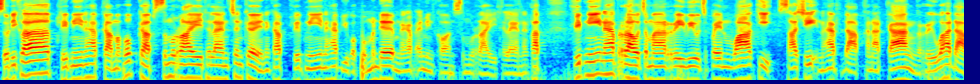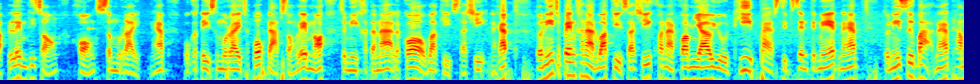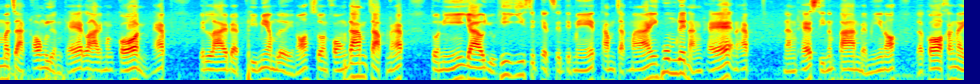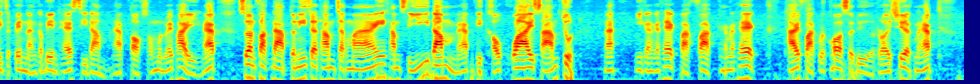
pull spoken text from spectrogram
สวัสดีครับ คลิปนี้นะครับกลับมาพบกับสมุไรไทยแลนด์เช่นเคยนะครับคลิปนี้นะครับอยู่กับผมเหมือนเดิมนะครับแอดมินกรสมุไรไทยแลนด์นะครับคลิปนี้นะครับเราจะมารีวิวจะเป็นวากิซาชินะครับดาบขนาดกลาง หรือว่าดาบเล่มที่ 2ของสมุไรนะครับปกติสมุไรจะพกดาบ 2 เล่มเนาะจะมีคาตานะแล้วก็วากิซาชินะครับตัวนี้จะเป็นขนาดวากิซาชิขนาดความยาวอยู่ที่ 80เซนติเมตรนะครับตัวนี้ซื้อบะนะครับทำมาจากทองเหลืองแท้ลายมังกรนะครับ เป็นลายแบบพรีเมียมเลยเนาะส่วนของด้ามจับนะครับ ตัวนี้ยาวอยู่ที่ 21เซนติเมตรทำจากไม้หุ้มด้วยหนังแท้นะครับหนังแท้สีน้ำตาลแบบนี้เนาะ แล้วก็ข้างในจะเป็นหนังกระเบนแท้สีดำนะครับ ตอกสองมุนไม้ไผ่นะครับ ส่วนฝักดาบตัวนี้จะทำจากไม้ทำสีดำนะครับ ติดเขาควาย 3 จุดนะ มีการกระแทกปากฝัก การกระแทกท้ายฝักแล้วก็สะดือร้อยเชือกนะครับ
